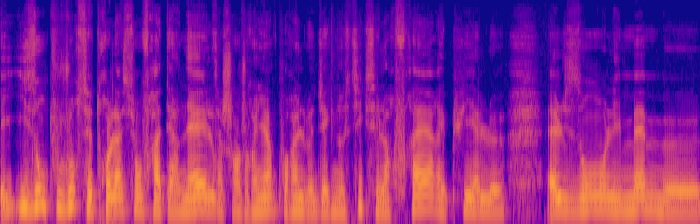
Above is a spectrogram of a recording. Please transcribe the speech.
ils ont toujours cette relation fraternelle. Ça change rien pour elles. Le diagnostic, c'est leur frère, et puis elles elles ont les mêmes euh,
